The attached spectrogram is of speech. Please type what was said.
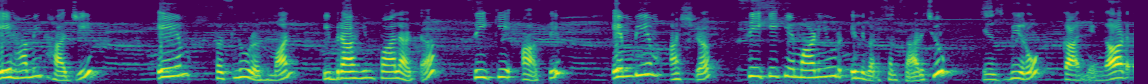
A Hameed Haji A M Fazlu Rahman Ibrahim Palatt C K Asif M B M Ashraf C K K Maniyoor എന്നിവർ സംസാരിച്ചു. News bureau Kanhangad.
